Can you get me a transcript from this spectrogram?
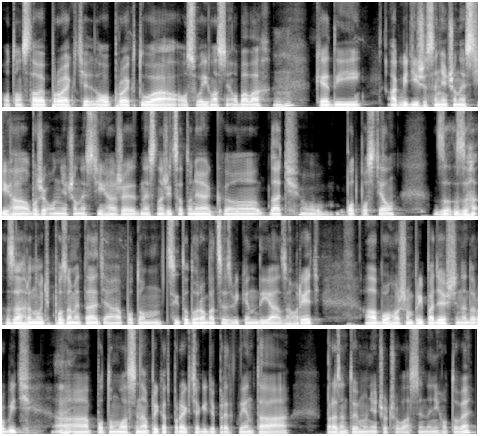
o tom stave projekte, o projektu a o svojich vlastne obavách, Mhm. kedy ak vidí, že sa niečo nestíha alebo že on niečo nestíha, že nesnažiť sa to nejak uh, dať uh, pod postel, z- z- zahrnúť, pozametať a potom si to dorobať cez víkendy a zahorieť alebo v horšom prípade ešte nedorobiť a potom vlastne napríklad projekťak ide pred klienta a prezentuje mu niečo, čo vlastne není hotové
